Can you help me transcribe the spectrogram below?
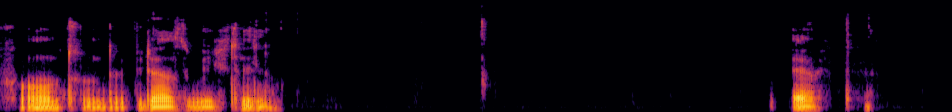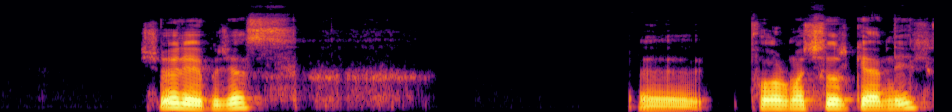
Fontunu da biraz büyütelim. Evet. Şöyle yapacağız. Form açılırken değil,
